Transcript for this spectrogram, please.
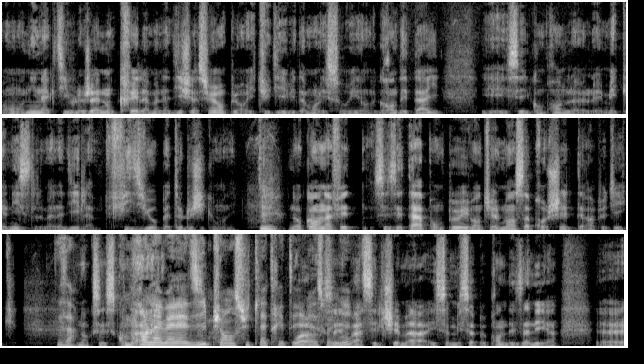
on inactive le gène, on crée la maladie chez la souris, on peut en étudier évidemment les souris en grand détail et essayer de comprendre le, les mécanismes de la maladie, la physiopathologie comme on dit. Mmh. Donc quand on a fait ces étapes, on peut éventuellement s'approcher de thérapeutique. C'est ça. Donc c'est ce qu'on comprendre la maladie, puis ensuite la traiter la soigner. Bah, c'est le schéma, et ça, mais ça peut prendre des années. Hein. Euh,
